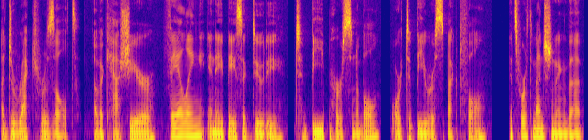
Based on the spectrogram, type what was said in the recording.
a direct result of a cashier failing in a basic duty to be personable or to be respectful. It's worth mentioning that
